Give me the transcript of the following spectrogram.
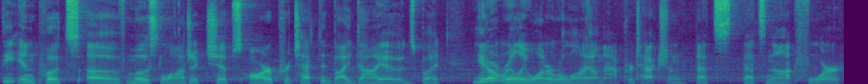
the inputs of most logic chips are protected by diodes, but you don't really want to rely on that protection. That's, that's not for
